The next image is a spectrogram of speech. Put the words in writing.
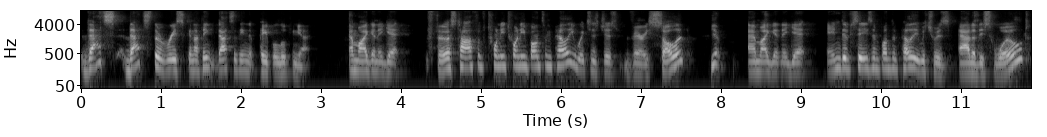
That's that's the risk. And I think that's the thing that people are looking at. Am I going to get first half of 2020 Bontempelli, which is just very solid? Am I going to get end of season Bontempelli, which was out of this world?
